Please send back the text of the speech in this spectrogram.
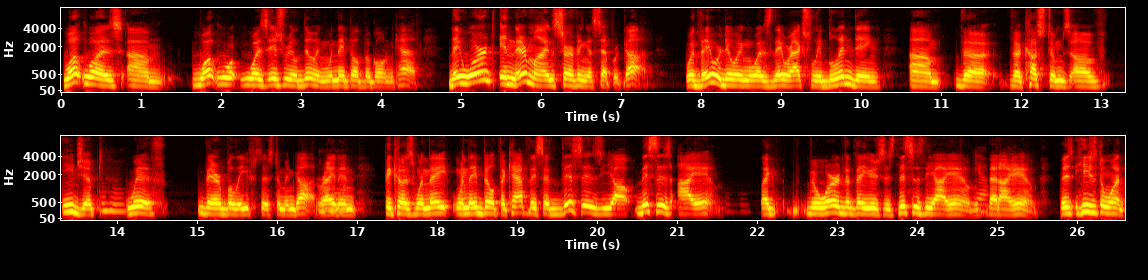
what was um, what w- was Israel doing when they built the golden calf? They weren't in their minds serving a separate God. What they were doing was they were actually blending um, the the customs of Egypt mm-hmm. with their belief system in God, right? Mm-hmm. And because when they when they built the calf, they said, "This is Yah, this is I am." Like the word that they use is, "This is the I am yeah. that I am." This, he's the one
